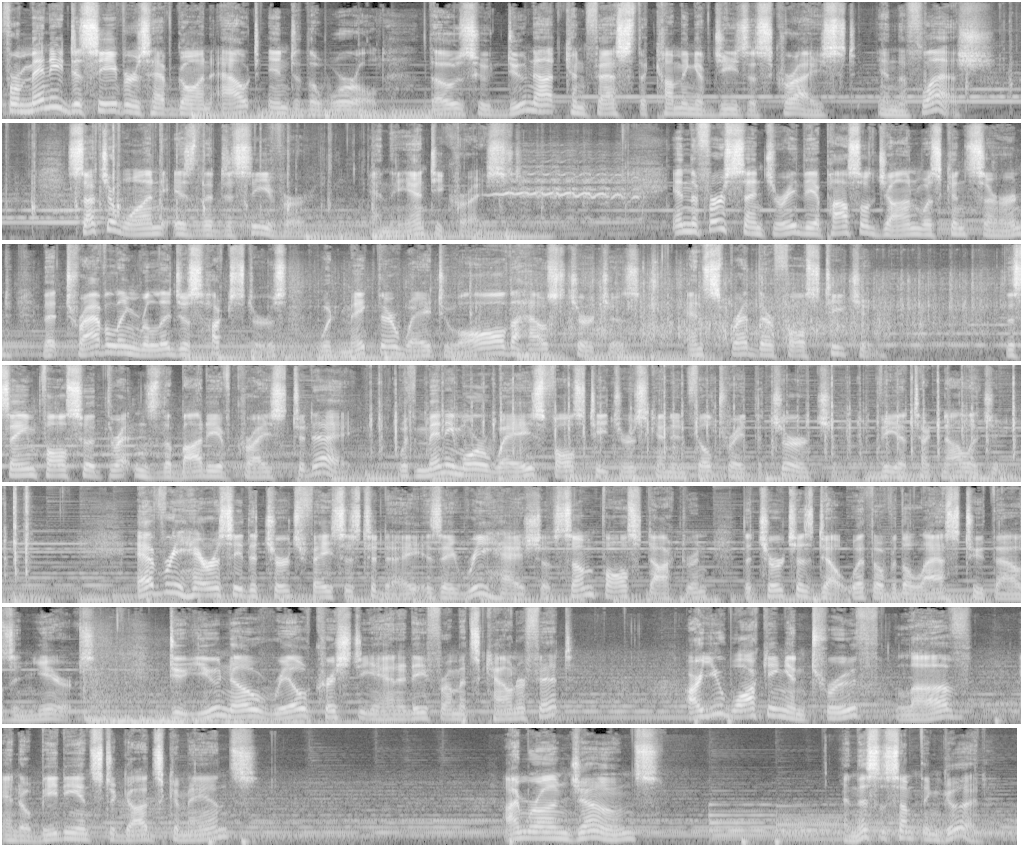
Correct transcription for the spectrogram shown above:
For many deceivers have gone out into the world, those who do not confess the coming of Jesus Christ in the flesh. Such a one is the deceiver and the Antichrist. In the first century, the Apostle John was concerned that traveling religious hucksters would make their way to all the house churches and spread their false teaching. The same falsehood threatens the body of Christ today, with many more ways false teachers can infiltrate the church via technology. Every heresy the church faces today is a rehash of some false doctrine the church has dealt with over the last 2,000 years. Do you know real Christianity from its counterfeit? Are you walking in truth, love, and obedience to God's commands? I'm Ron Jones and this is something good.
